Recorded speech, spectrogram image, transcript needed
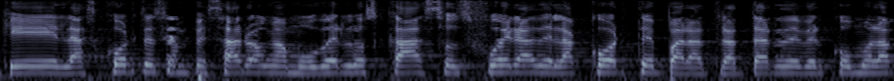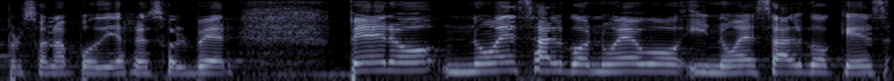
que las cortes empezaron a mover los casos fuera de la corte para tratar de ver cómo la persona podía resolver. Pero no es algo nuevo y no es algo que es,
